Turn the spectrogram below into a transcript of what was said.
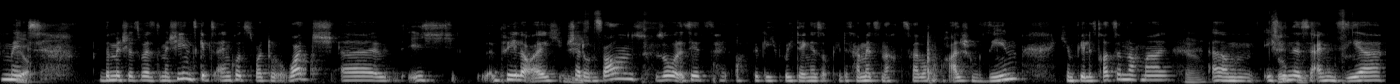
mit Ja. The Mitchells vs. The Machines, gibt es ein kurzes Wort to watch. Äh, ich empfehle euch Shadow and. Bones. So ist jetzt halt auch wirklich, wo ich denke, so, okay, das haben wir jetzt nach zwei Wochen auch alle schon gesehen. Ich empfehle es trotzdem nochmal. Ja. Ähm, ich So finde gut. es einen sehr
